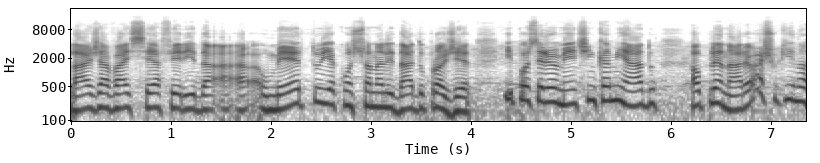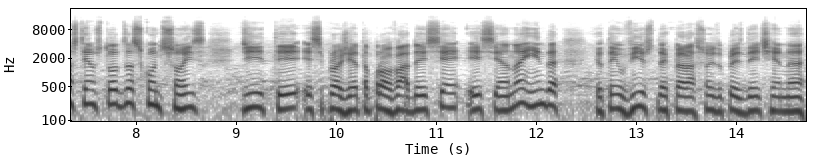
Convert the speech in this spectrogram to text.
Lá já vai ser aferida a, a, o mérito e a constitucionalidade do projeto. E posteriormente encaminhado ao plenário. Eu acho que nós temos todas as condições de ter esse projeto aprovado esse, esse ano ainda. Eu tenho visto declarações do presidente Renan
